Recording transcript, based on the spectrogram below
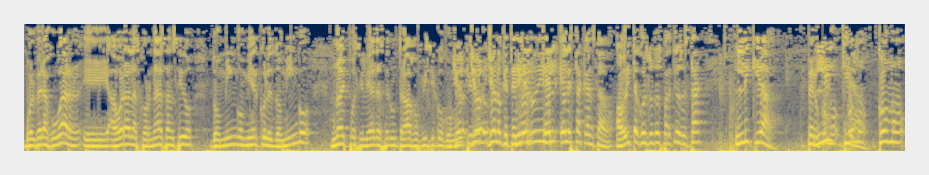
volver a jugar. Eh, ahora las jornadas han sido domingo, miércoles, domingo. No hay posibilidad de hacer un trabajo físico con yo, él. Yo, yo, lo que te digo, él, Rudy. Él, él, está cansado. Ahorita con esos dos partidos está liquidado. Pero ¿cómo, ¿cómo, ¿cómo,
